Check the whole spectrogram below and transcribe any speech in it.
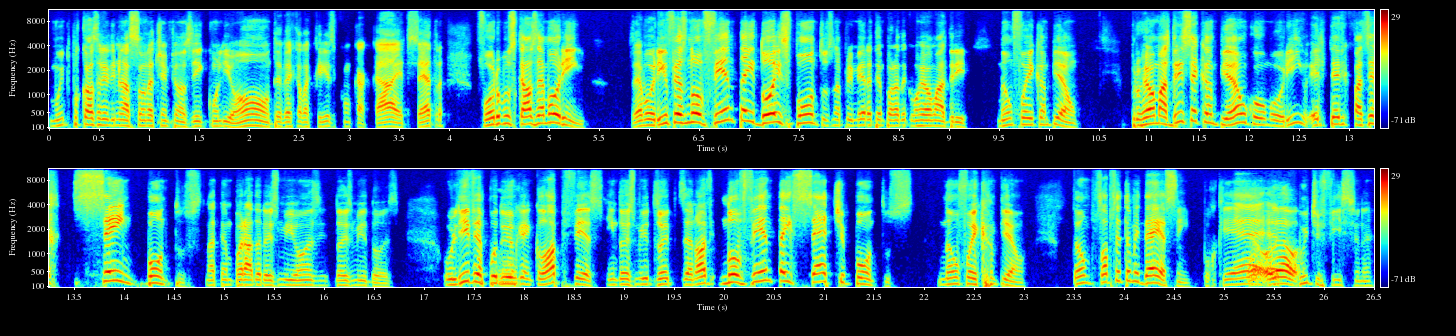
muito por causa da eliminação da Champions League com o Lyon, teve aquela crise com o Kaká, etc. Foram buscar o Zé Mourinho. Zé Mourinho fez 92 pontos na primeira temporada com o Real Madrid, não foi campeão. Para o Real Madrid ser campeão com o Mourinho, ele teve que fazer 100 pontos na temporada 2011-2012. O Liverpool do Jürgen Klopp fez em 2018-19 97 pontos, não foi campeão. Então, só para você ter uma ideia, assim, porque é, é, é muito difícil, né?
